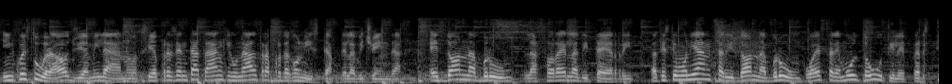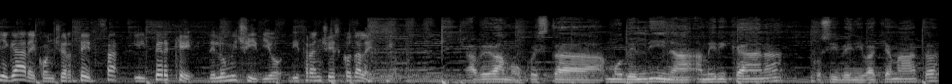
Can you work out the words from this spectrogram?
In questura oggi a Milano si è presentata anche un'altra protagonista della vicenda. È Donna Broom, la sorella di Terry. La testimonianza di Donna Broom può essere molto utile per spiegare con certezza il perché dell'omicidio di Francesco D'Alessio. Avevamo questa modellina americana così veniva chiamata,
